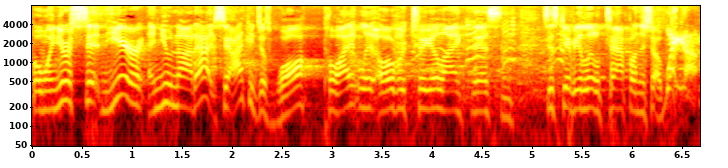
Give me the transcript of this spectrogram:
But when you're sitting here and you nod out, see, I could just walk politely over to you like this and just give you a little tap on the shoulder. Wake up!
